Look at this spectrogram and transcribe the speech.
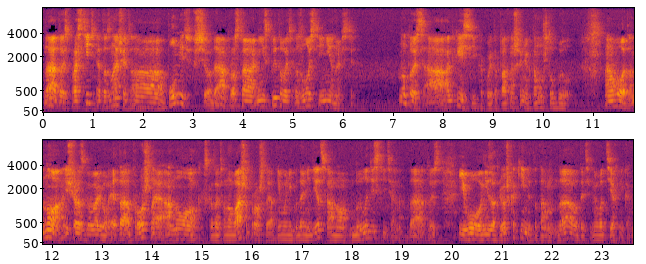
да, то есть простить это значит помнить все, да, просто не испытывать злости и ненависти. Ну, то есть а, агрессии какой-то по отношению к тому, что было. А, вот. Но, еще раз говорю, это прошлое, оно, как сказать, оно ваше прошлое, от него никуда не деться, оно было действительно, да, то есть его не затрешь какими-то там, да, вот этими вот техниками.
